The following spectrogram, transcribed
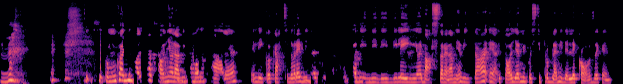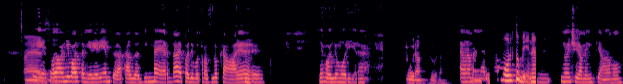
Sì, sì, comunque ogni volta sogno la vita monocale e dico, cazzo, dovrei vivere con una cuppa di, di- di- di legno e basta nella mia vita e, e togliermi questi problemi delle cose che... Eh, e sì. poi ogni volta mi riempio la casa di merda e poi devo traslocare Mm. e, e voglio morire. Dura, dura. È una merda. Molto bene. Noi ci lamentiamo.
